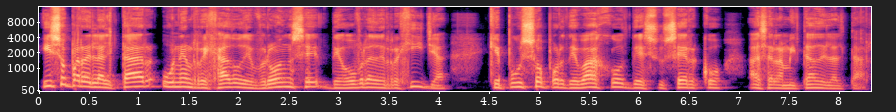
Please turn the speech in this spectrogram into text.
Hizo para el altar un enrejado de bronce de obra de rejilla que puso por debajo de su cerco hacia la mitad del altar.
